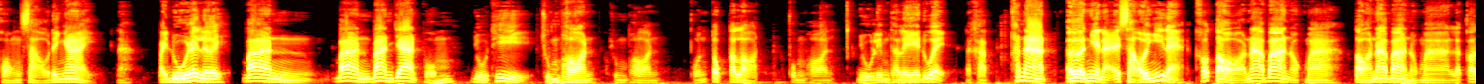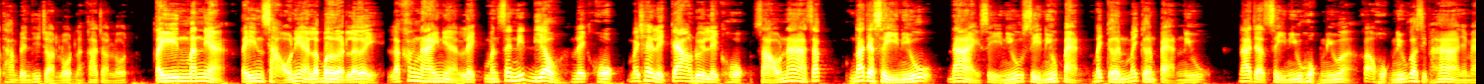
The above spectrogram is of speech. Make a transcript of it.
ของเสาได้ง่ายนะไปดูได้เลย บ้านบ้านบ้านญาติผมอยู่ที่ชุมพรชุมพร ฝนตกตลอดชุมพรอยู่ริมทะเลด้วยนะครับขนาดเออเนี่ยแหละไอเสาอย่างนี้แหละเขาต่อหน้าบ้านออกมา ต่อหน้าบ้านออกมา แล้วก็ทำเป็นที่จอดรถหลังคาจอดรถตีนมันเนี่ยตีนเสาเนี่ยระเบิดเลย แล้วข้างในเนี่ยเหล็กมันเส้นนิดเดียวเหล็ก 6 ไม่ใช่เหล็ก 9 ด้วยเหล็ก 6 เสาหน้าสักน่าจะ 4 นิ้วได้ 4 นิ้ว 4 นิ้ว 8 ไม่เกินไม่เกิน 8 นิ้ว น่าจะ 4 นิ้ว 6 นิ้วอะก็ 6 นิ้วก็ 15 ใช่ไหม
